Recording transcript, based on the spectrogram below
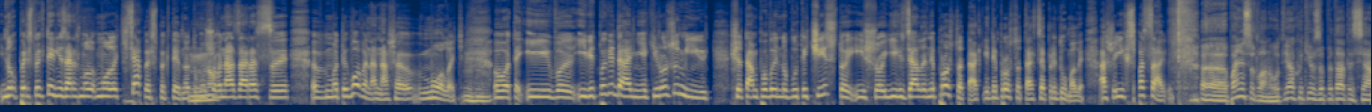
Ну, перспективні зараз мол- молодь вся перспективна, тому Ну. що вона зараз е, мотивована, наша молодь. Мгм. От і в і відповідальні, які розуміють, що там повинно бути чисто, і що їх взяли не просто так, і не просто так це придумали, а що їх спасають. Е, пані Світлано, от я хотів запитатися,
